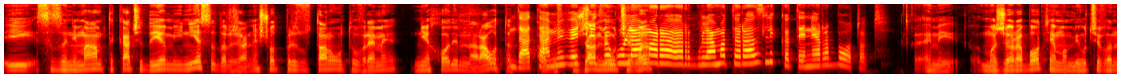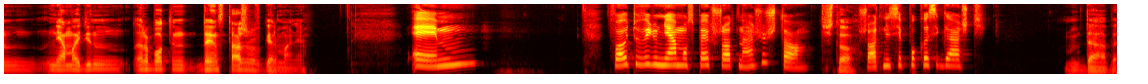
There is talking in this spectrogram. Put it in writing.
и се занимавам така, че да имам и ние съдържание, защото през останалото време ние ходим на работа. Да, там е вече Милчева- голяма, голямата разлика. Те не работят. Еми, мъжа работи, ама Милчева няма един работен ден стаж в Германия. Ем, твоето видео няма успех, защото знаеш що? Що? Защото не си покъси гащи. Да, бе.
